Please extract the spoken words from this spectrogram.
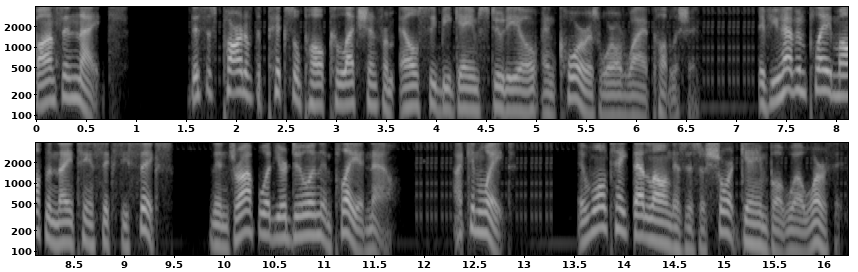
Bahnsen Knights. This is part of the Pixel Pulp collection from LCB Game Studio and Chorus Worldwide Publishing. If you haven't played Mothman 1966, then drop what you're doing and play it now. I can wait. It won't take that long as it's a short game but well worth it.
